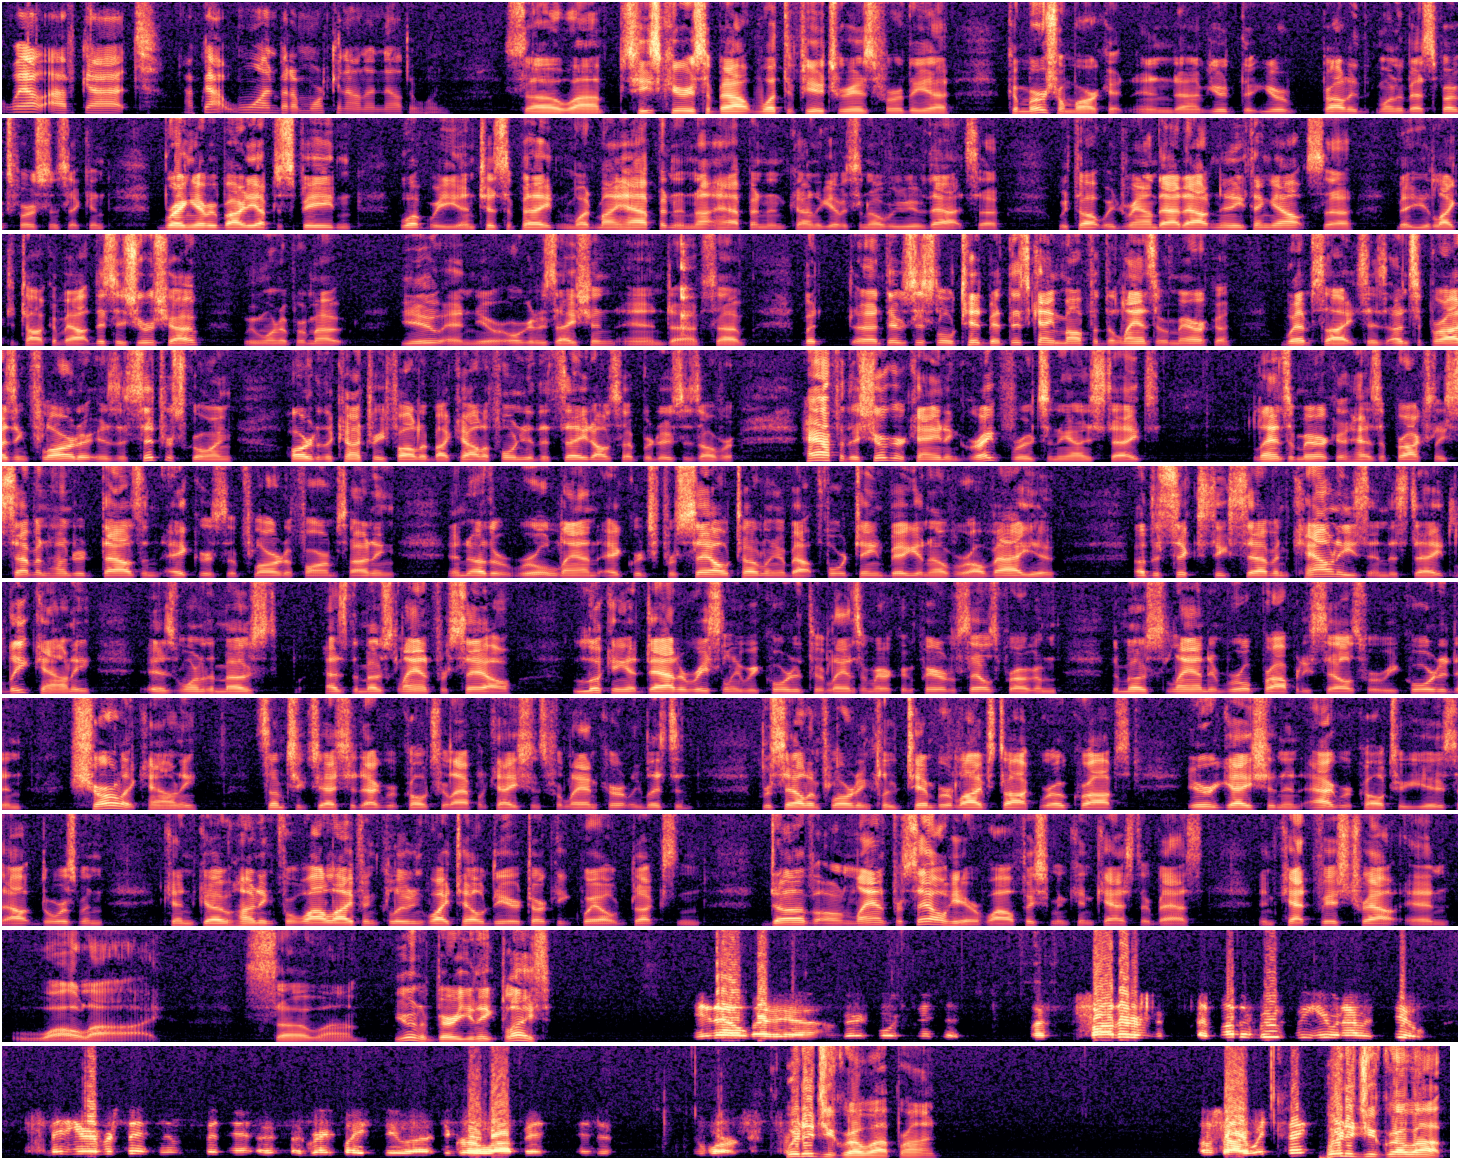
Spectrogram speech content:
Well, I've got I've got one, but I'm working on another one. So uh, she's curious about what the future is for the uh, commercial market, and uh, you're the, you're probably one of the best spokespersons that can bring everybody up to speed and what we anticipate and what might happen and not happen, and kind of give us an overview of that. So we thought we'd round that out, and anything else uh, that you'd like to talk about. This is your show. We want to promote you and your organization, and uh, so. But uh, there was this little tidbit. This came off of the Lands of America website. It says, unsurprising, Florida is a citrus growing heart of the country, followed by California. The state also produces over half of the sugar cane and grapefruits in the United States. Lands America has approximately 700,000 acres of Florida farms, hunting, and other rural land acreage for sale, totaling about 14 billion overall value. Of the 67 counties in the state, Lee County is one of the most has the most land for sale. Looking at data recently recorded through Lands America Comparative Sales Program, the most land and rural property sales were recorded in Charlotte County. Some suggested agricultural applications for land currently listed for sale in Florida include timber, livestock, row crops, irrigation, and agriculture use. Outdoorsmen can go hunting for wildlife, including white-tailed deer, turkey, quail, ducks, and dove on land for sale here, while fishermen can cast their bass and catfish, trout, and walleye. So um, you're in a very unique place. You know, I, uh, I'm very fortunate that my father and mother moved me here when I was two. I've been here ever since, and it's been a, a great place to uh, to grow up and, and to, to work. Where did you grow up, Ron? I'm sorry, what'd you say? Where did you grow up?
